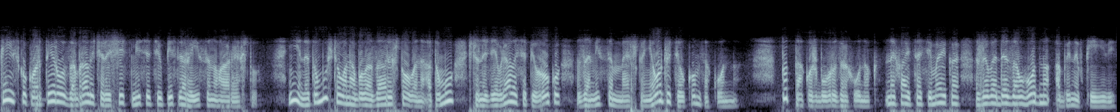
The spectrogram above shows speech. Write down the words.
Київську квартиру забрали через 6 місяців після Раїсиного арешту. Ні, не тому, що вона була заарештована, а тому, що не з'являлася півроку за місцем мешкання, отже, цілком законно. Тут також був розрахунок. Нехай ця сімейка живе де завгодно, аби не в Києві.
